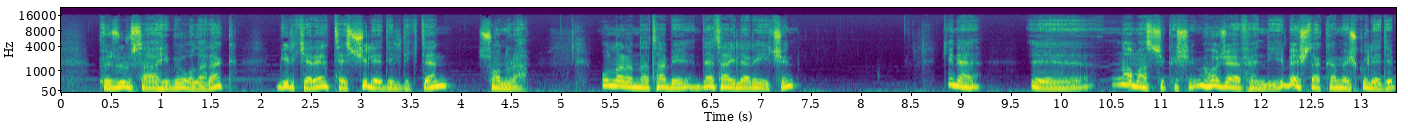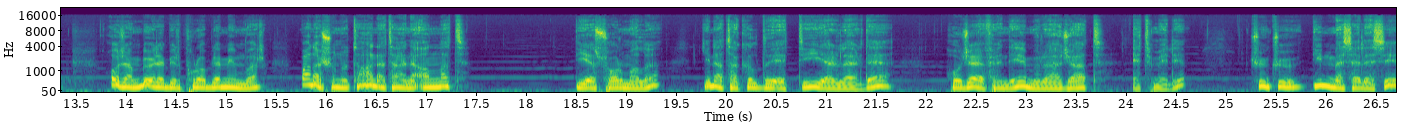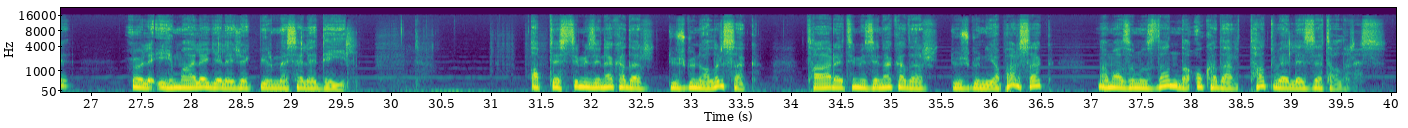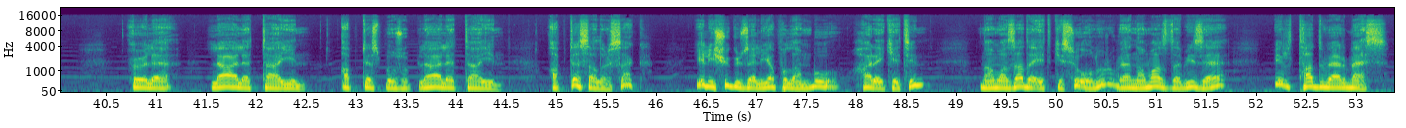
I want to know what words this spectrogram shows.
Özür sahibi olarak bir kere tescil edildikten sonra. Bunların da tabi detayları için yine e, namaz çıkışı hoca efendiyi beş dakika meşgul edip hocam böyle bir problemim var bana şunu tane tane anlat diye sormalı. Yine takıldığı ettiği yerlerde hoca efendiye müracaat etmeli. Çünkü din meselesi öyle ihmale gelecek bir mesele değil. Abdestimizi ne kadar düzgün alırsak, taharetimizi ne kadar düzgün yaparsak namazımızdan da o kadar tat ve lezzet alırız. Öyle lalet tayin, abdest bozup lalet tayin abdest alırsak gelişi güzel yapılan bu hareketin namaza da etkisi olur ve namaz da bize bir tad vermez.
